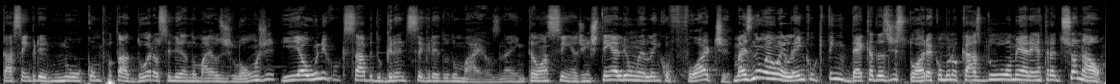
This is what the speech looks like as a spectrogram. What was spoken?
tá sempre no computador auxiliando o Miles de longe e é o único que sabe do grande segredo do Miles, né? Então, assim, a gente tem ali um elenco forte, mas não é um elenco que tem décadas de história, como no caso do Homem-Aranha tradicional,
